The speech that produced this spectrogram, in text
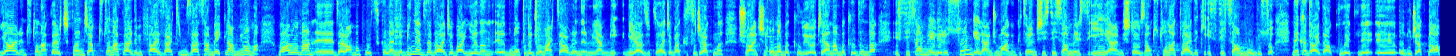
yarın tutanaklar açıklanacak. Tutanaklarda bir faiz artırımı zaten beklenmiyor ama var olan e, daralma politikalarında bir nebze daha acaba yılın e, bu noktada cömert davranır mı? Yani bir, birazcık daha acaba kısacak mı şu an için ona bakılıyor. Öte yandan bakıldığında istihdam verileri son gelen cuma günkü tarım içi istihdam verisi iyi gelmişti. O yüzden tutanaklardaki istihdam vurgusu ne kadar daha kuvvetli e, olacak? Daha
